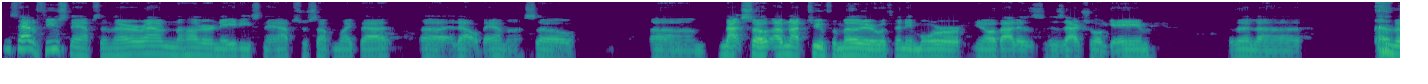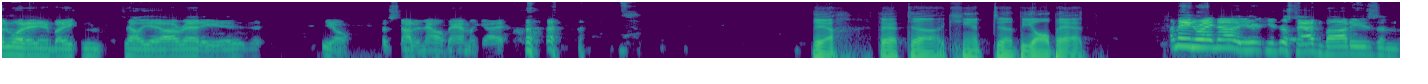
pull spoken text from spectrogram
he's had a few snaps in there, around 180 snaps or something like that uh, at Alabama. So, um, not so I'm not too familiar with any more, you know, about his his actual game than uh, than what anybody can tell you already. You know, that's not an Alabama guy. Yeah, that uh, can't uh, be all bad. I mean, right now you're you're just adding bodies, and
